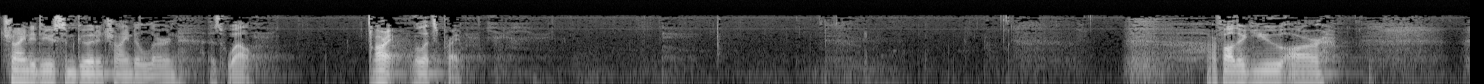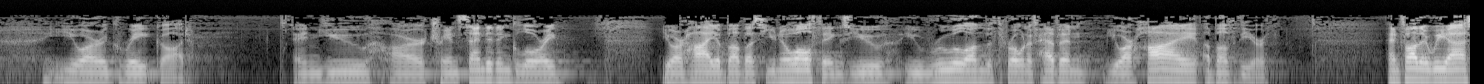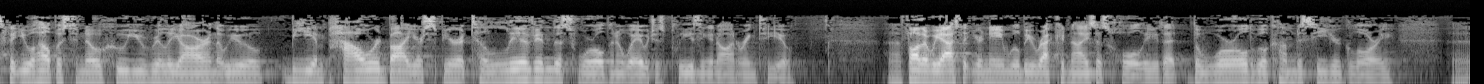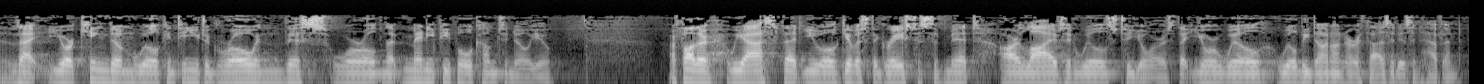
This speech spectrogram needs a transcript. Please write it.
trying to do some good and trying to learn as well. All right, well let's pray. Our Father, you are you are a great God and you are transcended in glory. You are high above us. You know all things. You, you rule on the throne of heaven. You are high above the earth. And Father, we ask that you will help us to know who you really are and that we will be empowered by your Spirit to live in this world in a way which is pleasing and honoring to you. Uh, Father, we ask that your name will be recognized as holy, that the world will come to see your glory, uh, that your kingdom will continue to grow in this world, and that many people will come to know you. Our Father, we ask that you will give us the grace to submit our lives and wills to yours, that your will will be done on earth as it is in heaven.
